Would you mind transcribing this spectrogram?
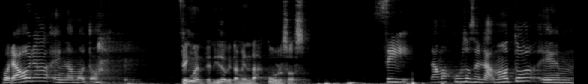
por ahora en la moto. Tengo entendido que también das cursos. Sí, damos cursos en la moto. Em,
